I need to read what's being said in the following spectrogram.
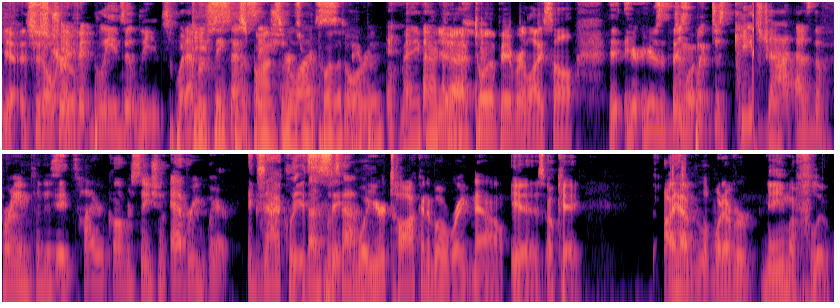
Yeah, it's just so true. if it bleeds, it leads. Whatever. Do you think the sponsors were toilet story- paper manufacturers? yeah, toilet paper, Lysol. Here- here's the thing. Just, what- just keep that as the frame for this It- entire conversation everywhere. exactly. It's That's what's sa- happening. what you're talking about right now is okay. I have whatever name a flu.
